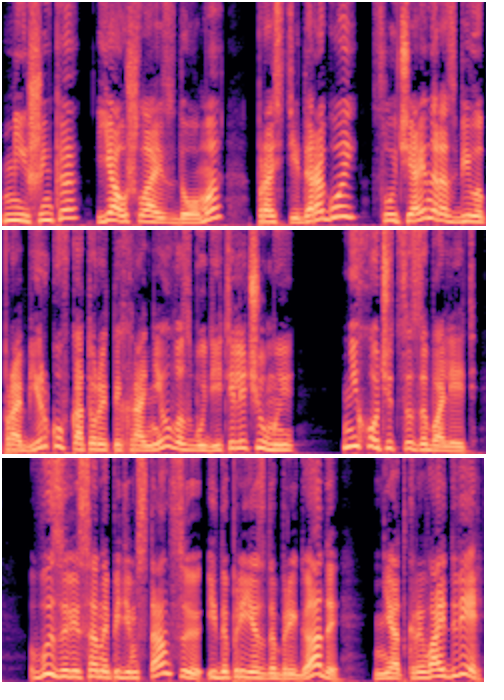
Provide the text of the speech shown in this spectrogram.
«Мишенька, я ушла из дома, «Прости, дорогой, случайно разбила пробирку, в которой ты хранил возбудители чумы. Не хочется заболеть. Вызови санэпидемстанцию и до приезда бригады не открывай дверь,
